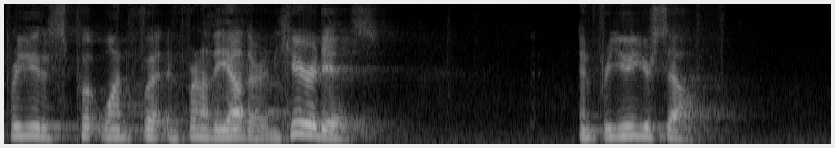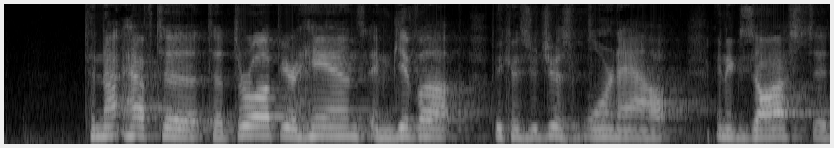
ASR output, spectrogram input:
for you to put one foot in front of the other, and here it is and for you yourself. To not have to, to throw up your hands and give up because you're just worn out and exhausted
